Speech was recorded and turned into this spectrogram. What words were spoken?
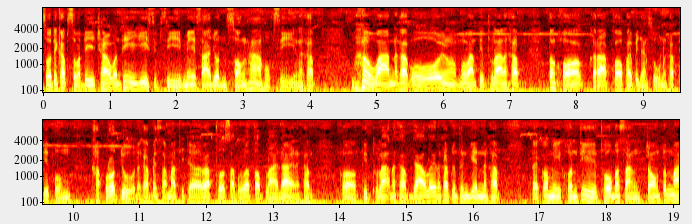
สวัสดีครับ สวัสดีเช้าวันที่ 24 เมษายน 2564 นะครับ เมื่อวานนะครับ โอ้ยเมื่อวานติดธุระนะครับ ต้องขอกราบขออภัยเป็นอย่างสูงนะครับ ที่ผมขับรถอยู่นะครับ ไม่สามารถที่จะรับโทรศัพท์หรือว่าตอบไลน์ได้นะครับ ก็ติดธุระนะครับ ยาวเลยนะครับจนถึงเย็นนะครับ แต่ก็มีคนที่โทรมาสั่งจองต้นไม้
